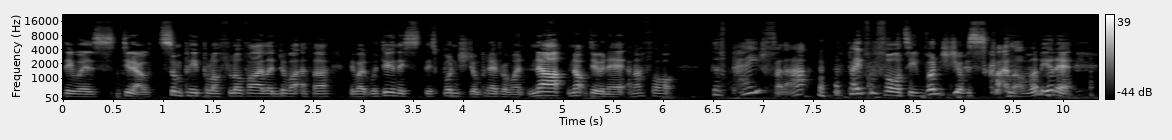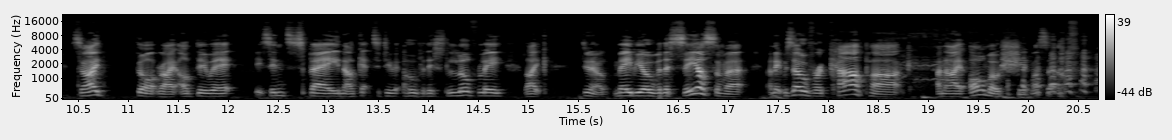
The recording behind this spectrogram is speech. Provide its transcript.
There was, you know, some people off Love Island or whatever. They went, "We're doing this this bungee jump," and everyone went, "No, not doing it." And I thought, they've paid for that. They've paid for 14 bungee jumps. It's quite a lot of money, isn't it? So I thought, right, I'll do it. It's in Spain. I'll get to do it over this lovely, like, you know, maybe over the sea or something. And it was over a car park, and I almost shit myself.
